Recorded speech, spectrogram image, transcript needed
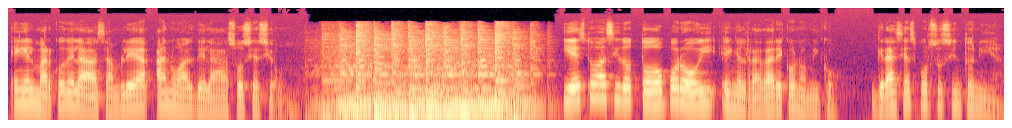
en el marco de la Asamblea Anual de la Asociación. Y esto ha sido todo por hoy en el Radar Económico. Gracias por su sintonía.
